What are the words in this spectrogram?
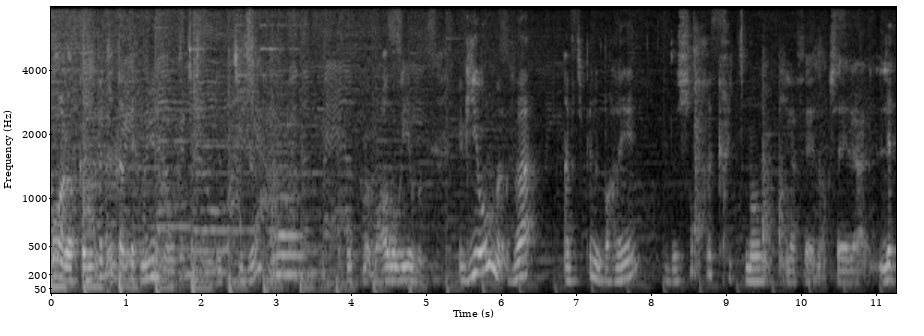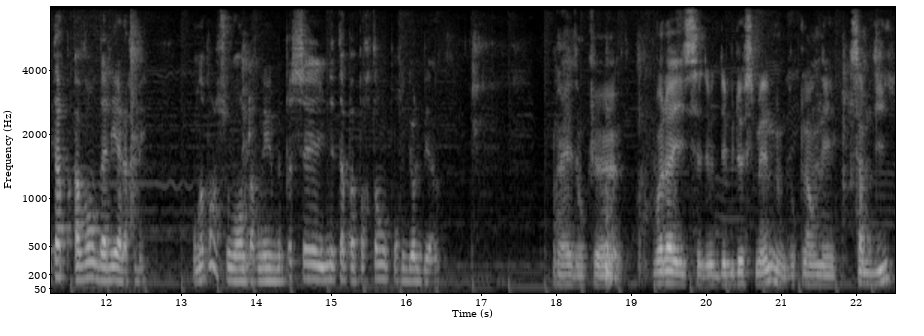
Bon alors comme petite interlude de petit jeu. Oh, bah, bravo Guillaume. Guillaume va un petit peu nous parler de son recrutement qu'il a fait. Donc c'est l'étape avant d'aller à l'armée. On en parle souvent de l'armée, mais c'est une étape importante, on rigole bien. Ouais, donc euh, voilà, c'est le début de semaine. Donc là, on est samedi.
